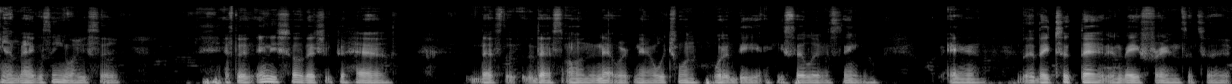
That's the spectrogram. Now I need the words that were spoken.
a magazine where he said, if there's any show that you could have that's the, that's on the network now, which one would it be? He said Living Single, and they took that and made Friends into it,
